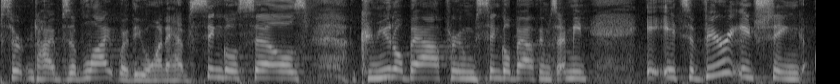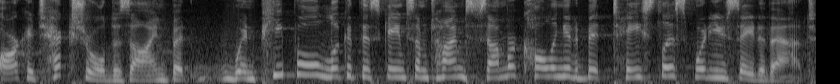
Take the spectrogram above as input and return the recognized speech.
certain types of light, whether you want to have single cells, communal bathrooms, single bathrooms. I mean, it's a very interesting architectural design, but when people look at this game sometimes, some are calling it a bit tasteless. What do you say to that?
